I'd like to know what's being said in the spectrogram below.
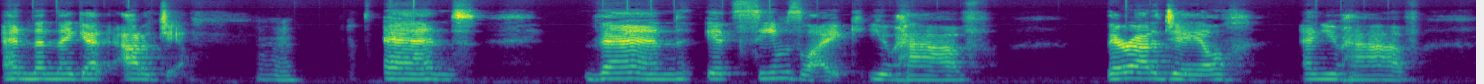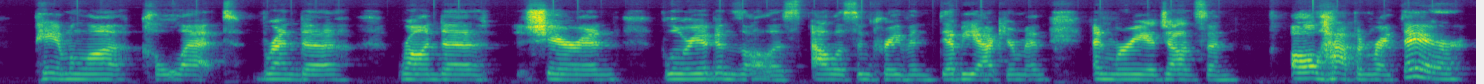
And then they get out of jail. hmm And then it seems like you have, they're out of jail, and you have Pamela, Colette, Brenda, Rhonda, Sharon, Gloria Gonzalez, Allison Craven, Debbie Ackerman, and Maria Johnson all happen right there.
